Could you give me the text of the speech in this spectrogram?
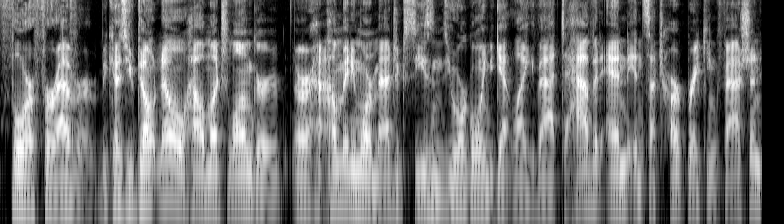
for forever because you don't know how much longer or how many more magic seasons you are going to get like that to have it end in such heartbreaking fashion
